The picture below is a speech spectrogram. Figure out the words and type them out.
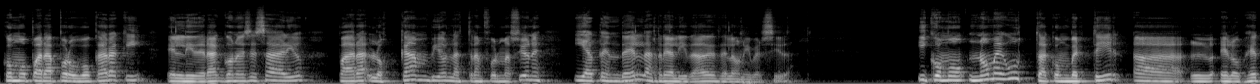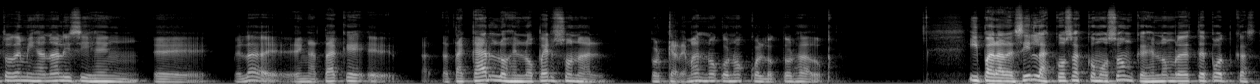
como para provocar aquí el liderazgo necesario para los cambios, las transformaciones y atender las realidades de la universidad. Y como no me gusta convertir el objeto de mis análisis en, eh, en ataque, eh, atacarlos en lo personal, porque además no conozco al doctor Haddock, y para decir las cosas como son, que es el nombre de este podcast,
